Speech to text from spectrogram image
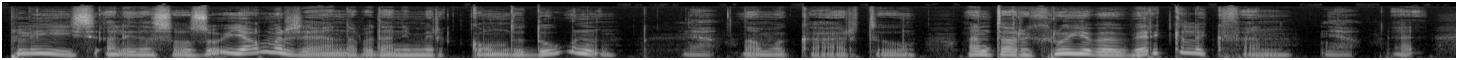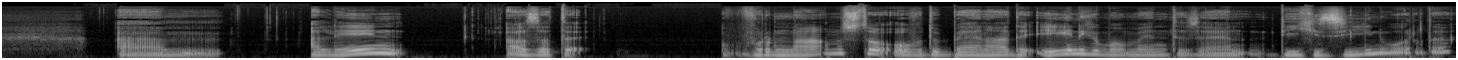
Please, allee, dat zou zo jammer zijn dat we dat niet meer konden doen Ja. naar elkaar toe. Want daar groeien we werkelijk van. Ja. Hè? Ehm, alleen als dat de voornaamste of de bijna de enige momenten zijn die gezien worden,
